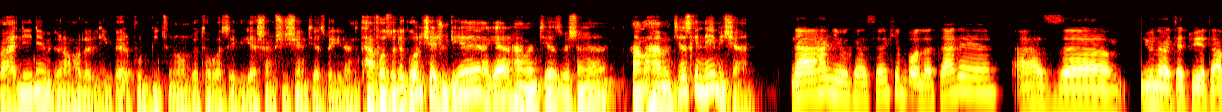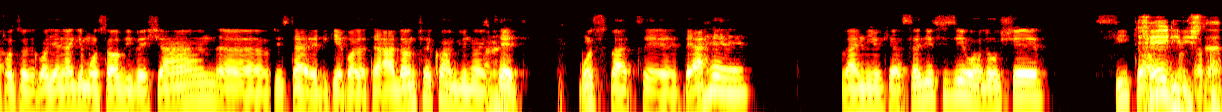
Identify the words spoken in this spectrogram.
ولی نمی‌دونم حالا لیورپول می‌تونه اون دو تا بازی دیگه هم 6 امتیاز بگیرن. تفاضل گل چجوریه؟ اگر هم امتیاز بشن؟ هم, هم امتیاز که نمیشن. نه نیوکاسل که بالاتره از یونایتد توی تفاضل گل. یعنی اگه مساوی بشن چیزتره دیگه بالاتر. الان فکر کنم یونایتد آره. مثبت دهه و نیوکاسل یه چیزی هولوش سی تا خیلی بیشتر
